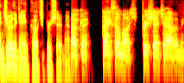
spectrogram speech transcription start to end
Enjoy the game, Coach. Appreciate it, man. Okay, thanks so much. Appreciate you having me.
